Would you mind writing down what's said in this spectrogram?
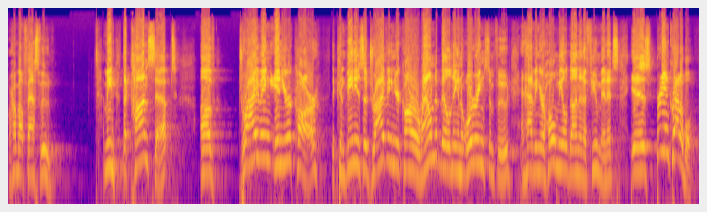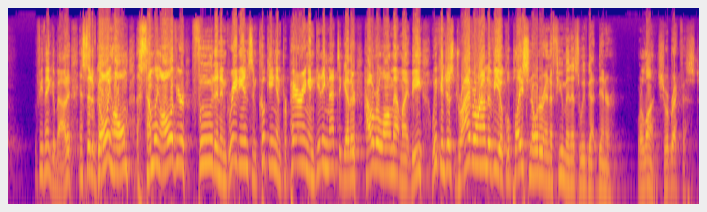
Or how about fast food? I mean, the concept of driving in your car, the convenience of driving in your car around a building and ordering some food and having your whole meal done in a few minutes is pretty incredible. If you think about it, instead of going home, assembling all of your food and ingredients and cooking and preparing and getting that together, however long that might be, we can just drive around a vehicle, place an order, in a few minutes we've got dinner or lunch or breakfast.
